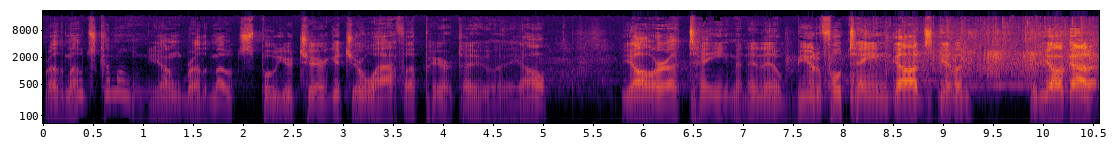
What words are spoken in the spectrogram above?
Brother Moats, come on, young brother Moats, pull your chair. Get your wife up here too. Y'all, y'all are a team, and isn't it a beautiful team God's given? Have y'all got it?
